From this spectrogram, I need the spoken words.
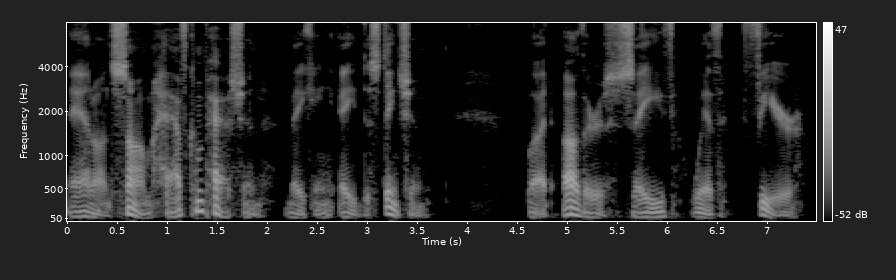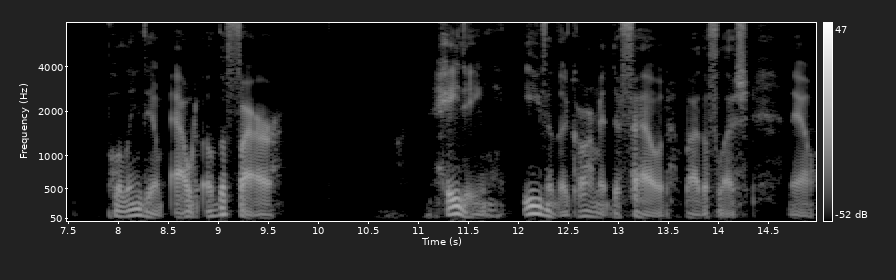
And on some have compassion, making a distinction, but others save with fear, pulling them out of the fire hating even the garment defiled by the flesh. Now,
